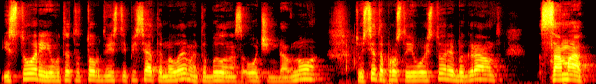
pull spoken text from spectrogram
история, вот этот топ-250 MLM, это было у нас очень давно. То есть это просто его история, бэкграунд. Сама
